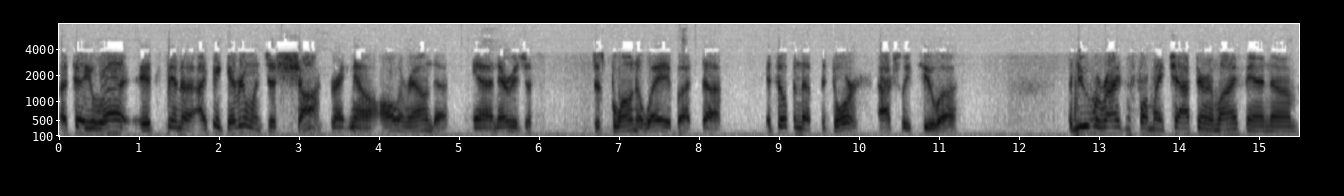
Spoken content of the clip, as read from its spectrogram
I tell you what, it's been. A, I think everyone's just shocked right now, all around us, and everyone's just just blown away. But uh, it's opened up the door actually to uh, a new horizon for my chapter in life, and um,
